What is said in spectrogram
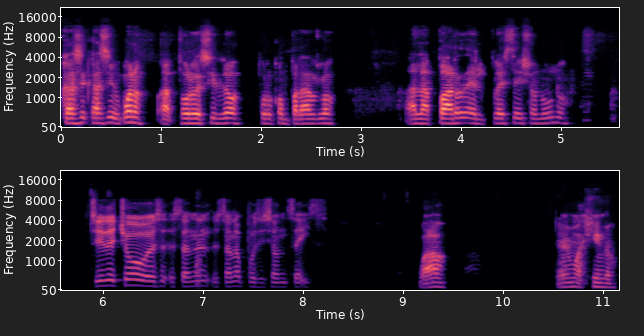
Casi, casi, bueno, ah, por decirlo, por compararlo a la par del PlayStation 1. Sí, de hecho, está, en está, en la posición 6. Wow. Ya me imagino.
